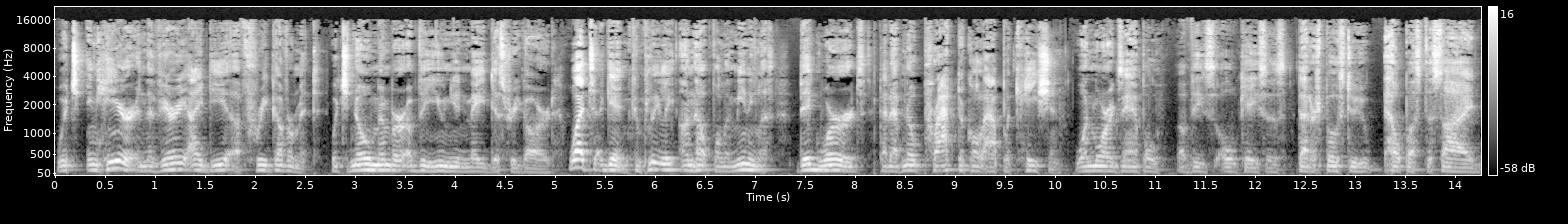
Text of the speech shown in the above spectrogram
which inhere in the very idea of free government, which no member of the Union may disregard. What, again, completely unhelpful and meaningless. Big words that have no practical application. One more example of these old cases that are supposed to help us decide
